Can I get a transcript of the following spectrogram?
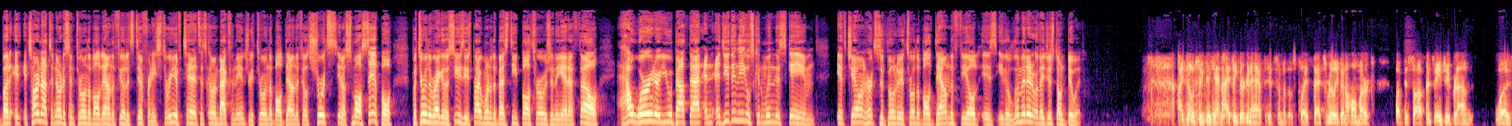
but it, it's hard not to notice him throwing the ball down the field. It's different. He's three of 10 since coming back from the injury, throwing the ball down the field. Shorts, you know, small sample, but during the regular season, he's probably one of the best deep ball throwers in the NFL. How worried are you about that? And, and do you think the Eagles can win this game if Jalen Hurts' ability to throw the ball down the field is either limited or they just don't do it? I don't think they can. I think they're going to have to hit some of those plays. That's really been a hallmark of this offense. AJ Brown was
